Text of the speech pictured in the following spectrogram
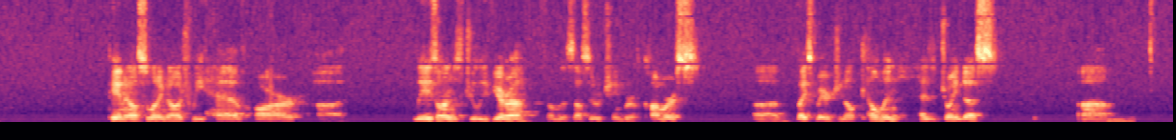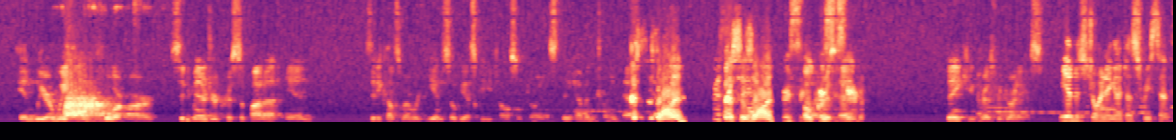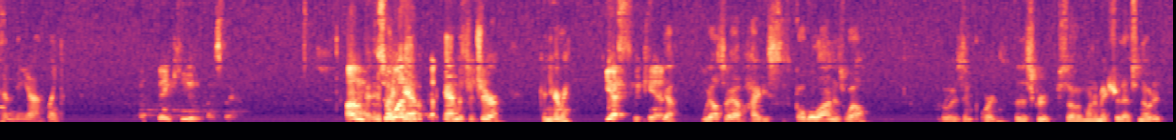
Okay, and I also want to acknowledge we have our uh, liaisons, Julie Vieira from the Sausalito Chamber of Commerce. Uh, Vice Mayor Janelle Kellman has joined us. Um, and we are waiting for our city manager, Chris Zapata, and city council member Ian Sobieski to also join us. They haven't joined us Chris is yet. on. Chris is on. Chris, Oh, Chris Chris is has here. joined. Thank you, Chris, for joining us. Ian is joining. I just resent him the uh, link. Thank you, Vice Mayor. Um, If so I one, can, if I can, Mr. Chair, can you hear me? yes, we can. Yeah. We also have Heidi Scoble on as well, who is important for this group, so I want to make sure that's noted.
